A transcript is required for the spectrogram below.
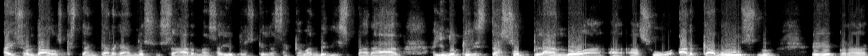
Hay soldados que están cargando sus armas, hay otros que las acaban de disparar, hay uno que le está soplando a, su arcabuz ¿no? Para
